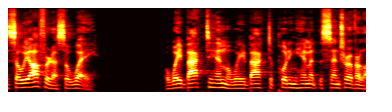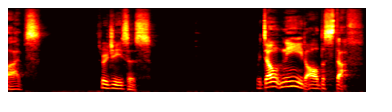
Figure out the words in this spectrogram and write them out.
And so he offered us a way, a way back to him, a way back to putting him at the center of our lives through Jesus. We don't need all the stuff.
